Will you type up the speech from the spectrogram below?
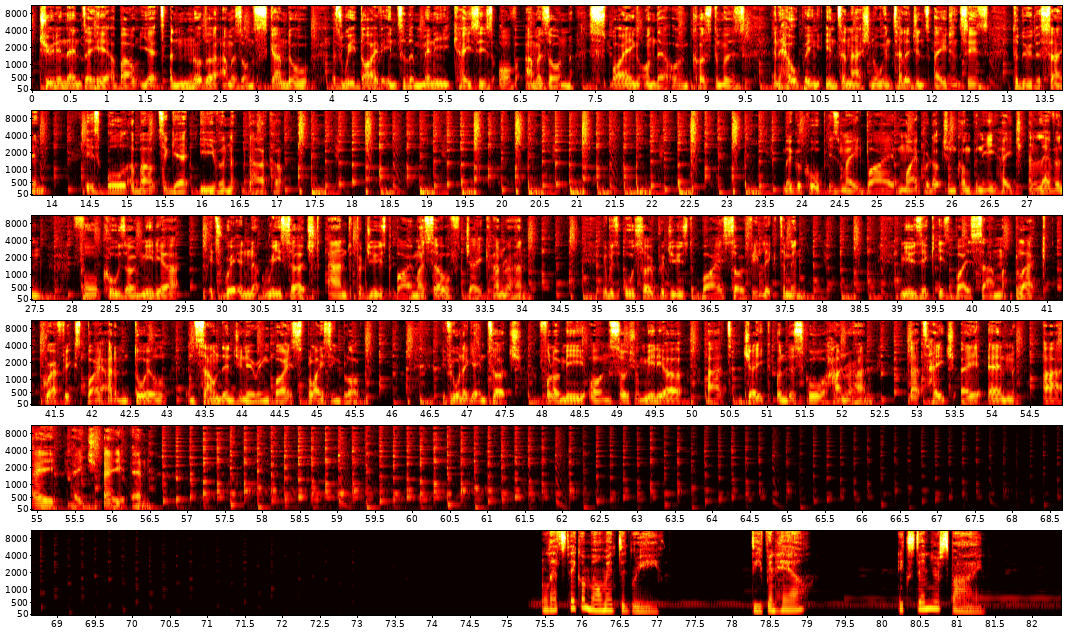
Tune in then to hear about yet another Amazon scandal as we dive into the many cases of Amazon spying on their own customers and helping international intelligence agencies to do the same. It's all about to get even darker. Megacorp is made by my production company, H11, for Cool Zone Media. It's written, researched, and produced by myself, Jake Hanrahan. It was also produced by Sophie Lichterman. Music is by Sam Black, graphics by Adam Doyle, and sound engineering by Splicing Block. If you want to get in touch, follow me on social media at Jake underscore Hanrahan. That's H A N R A H A N. Let's take a moment to breathe. Deep inhale. Extend your spine.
